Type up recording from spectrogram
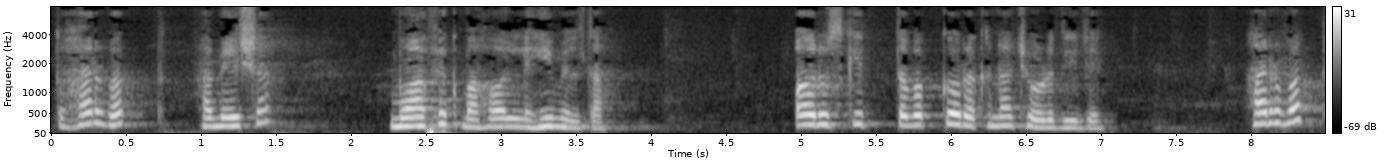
تو ہر وقت ہمیشہ موافق ماحول نہیں ملتا۔ اور اس کی توقع رکھنا چھوڑ دیجیے ہر وقت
